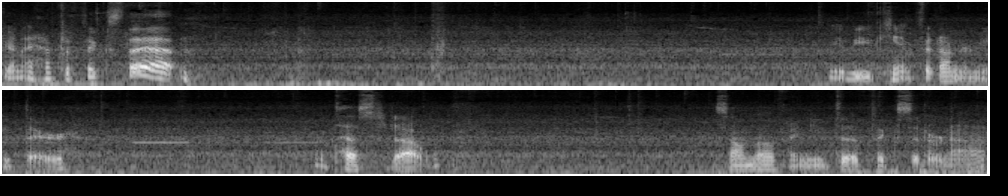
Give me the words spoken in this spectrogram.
gonna have to fix that. Maybe you can't fit underneath there. I'll test it out. So I don't know if I need to fix it or not.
